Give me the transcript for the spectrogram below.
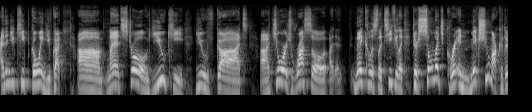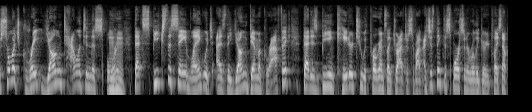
And then you keep going. You've got um, Lance Stroll, Yuki, you've got uh, George Russell, uh, Nicholas Latifi. Like, there's so much great, and Mick Schumacher. There's so much great young talent in this sport that speaks the same language as the young demographic that is being catered to with programs like Drive to Survive. I just think the sport's in a really good place. Now,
